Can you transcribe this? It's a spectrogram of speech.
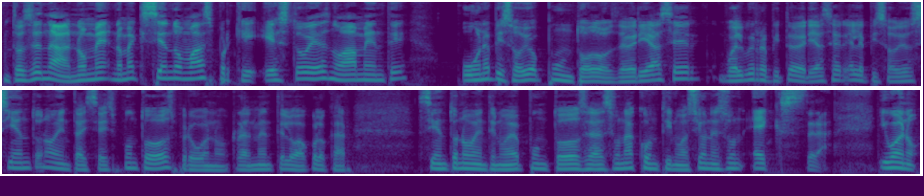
Entonces nada, no me, no me extiendo más porque esto es nuevamente un episodio punto 2. Debería ser, vuelvo y repito, debería ser el episodio 196.2, pero bueno, realmente lo voy a colocar 199.2, o sea, es una continuación, es un extra. Y bueno,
